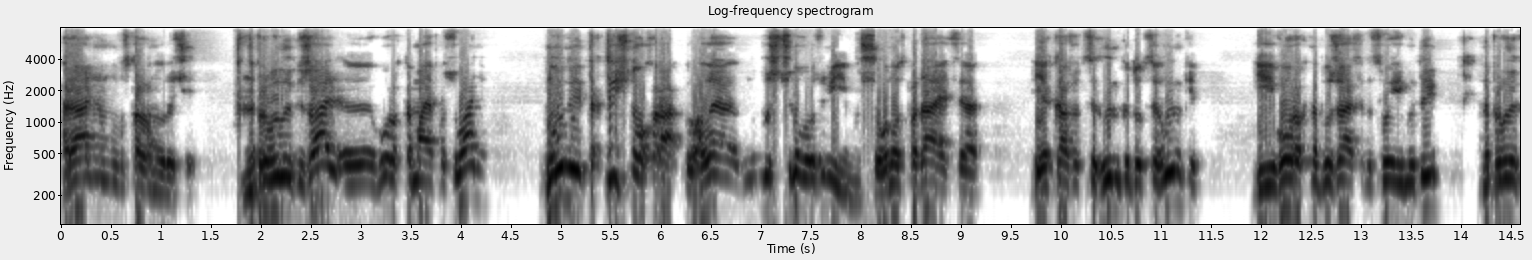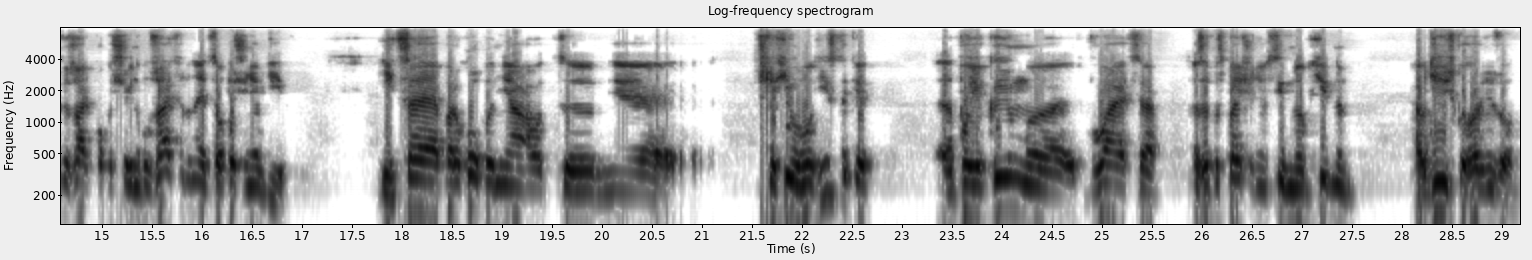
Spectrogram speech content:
Реальному стану речей. На превеликий жаль, е, ворог там має просування. Ну, вони тактичного характеру, але ну, ми ж чудово розуміємо, що воно складається, як кажуть, цеглинка до цеглинки, і ворог наближається до своєї мети. На превеликий жаль, поки що він наближається до неї, це оточення Авдіїв. І це перехоплення от, е, е, шляхів логістики, е, по яким відбувається забезпечення всім необхідним Авдіївського гарнізону.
